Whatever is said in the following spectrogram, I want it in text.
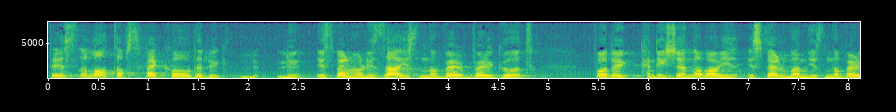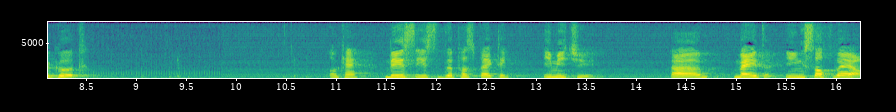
There's a lot of speckle. The re- result is not very, very good. For the condition of our experiment is not very good. Okay, this is the perspective image uh, made in software.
